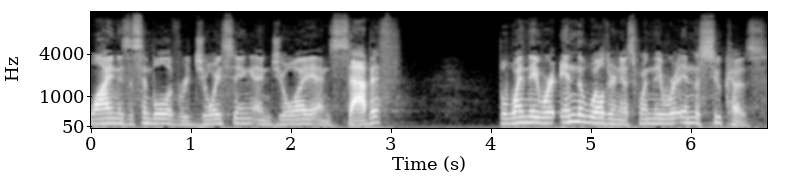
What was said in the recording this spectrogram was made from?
Wine is a symbol of rejoicing and joy and Sabbath. But when they were in the wilderness, when they were in the sukkahs,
